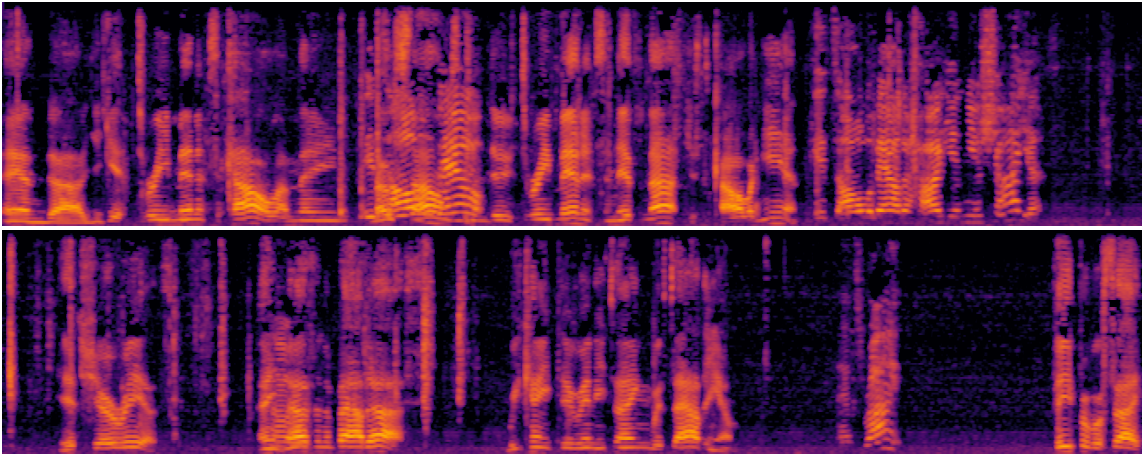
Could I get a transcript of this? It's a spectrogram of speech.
And uh, you get three minutes a call. I mean, It's most songs about can do three minutes, and if not, just call again. it's all about Ahaya and Yeshaya. It sure is. Ain't So- nothing about us. We can't do anything without him. That's right. People will say,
